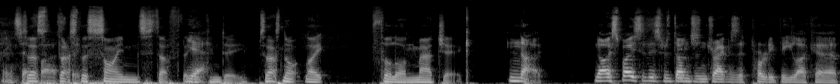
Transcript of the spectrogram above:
they can set So that's that's the sign stuff that Yeah. you can do. So that's not like full on magic. no, no. I suppose if this was Dungeons and Dragons, there'd probably be like a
